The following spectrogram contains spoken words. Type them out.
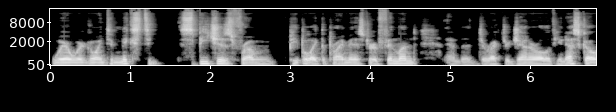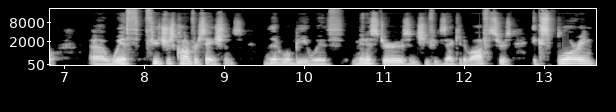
where we're going to mix to speeches from people like the Prime Minister of Finland and the Director General of UNESCO uh, with futures conversations that will be with ministers and chief executive officers exploring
